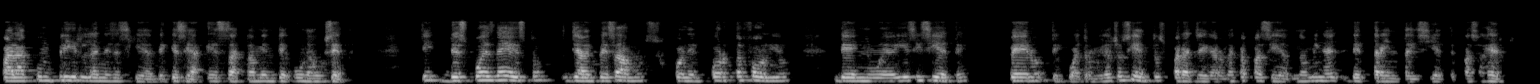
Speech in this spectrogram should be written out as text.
para cumplir la necesidad de que sea exactamente una buseta. Después de esto, ya empezamos con el portafolio de 917, pero de 4.800 para llegar a una capacidad nominal de 37 pasajeros.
